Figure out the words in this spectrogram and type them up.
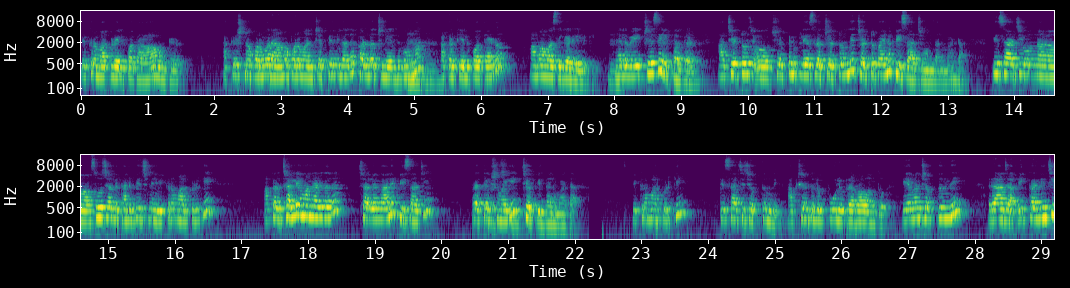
విక్రమార్కుడు వెళ్ళిపోతా ఉంటాడు. ఆ కృష్ణాపురం రామపురం అని చెప్పింది కదా కళ్ళు వచ్చిన ఎద్దు బొమ్మ అక్కడికి వెళ్ళిపోతాడు. అమావాస్య గడియలకి. నెల వెయిట్ చేసి వెళ్ళిపోతాడు. ఆ చెట్టు చెప్పిన ప్లేస్లో చెట్టు ఉంది చెట్టు పైన పిశాచి ఉందన్నమాట. పిశాచి ఉన్న సూచనలు కనిపించిన విక్రమార్కుడికి. అక్కడ చల్లేమన్నాడు కదా చల్లంగానే పిశాచి ప్రత్యక్షమయ్యి చెప్పిద్ది అనమాట విక్రమార్కుడికి పిశాచి చెప్తుంది అక్షంతలు పూలు ప్రభావంతో. ఏమని చెప్తుంది? రాజా ఇక్కడి నుంచి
